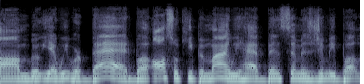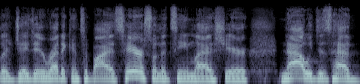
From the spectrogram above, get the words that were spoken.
Um, but yeah, we were bad, but also keep in mind we had Ben Simmons, Jimmy Butler, JJ Redick, and Tobias Harris on the team last year. Now we just have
